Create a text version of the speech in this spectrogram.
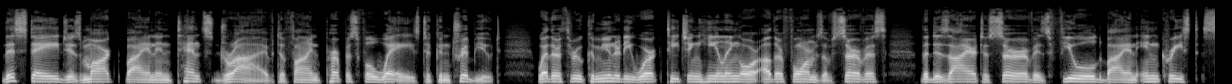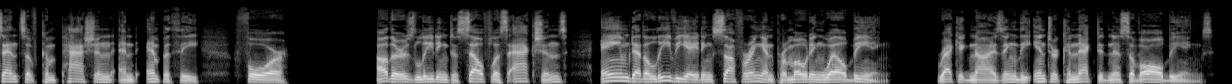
This stage is marked by an intense drive to find purposeful ways to contribute, whether through community work, teaching, healing, or other forms of service. The desire to serve is fueled by an increased sense of compassion and empathy for others leading to selfless actions aimed at alleviating suffering and promoting well-being, recognizing the interconnectedness of all beings.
